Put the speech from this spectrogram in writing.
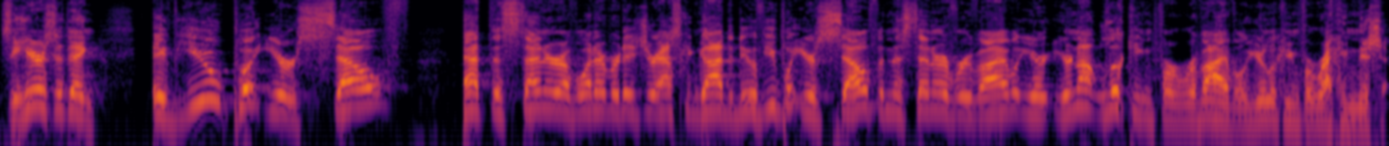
See, here's the thing: if you put yourself at the center of whatever it is you're asking God to do, if you put yourself in the center of revival, you're, you're not looking for revival, you're looking for recognition.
